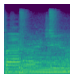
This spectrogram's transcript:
find you.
